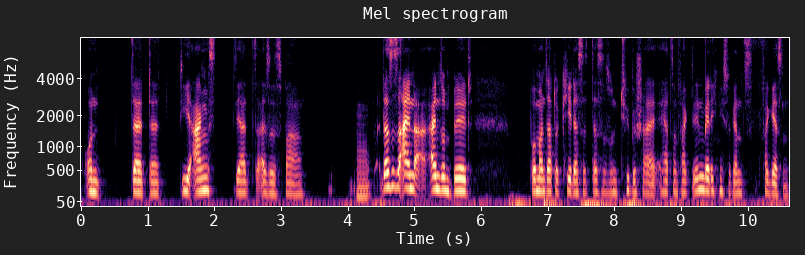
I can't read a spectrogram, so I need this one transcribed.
und da, da, die Angst, die hat, also es war, mhm. das ist ein, ein so ein Bild, wo man sagt, okay, das ist, das ist so ein typischer Herzinfarkt, den werde ich nicht so ganz vergessen.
